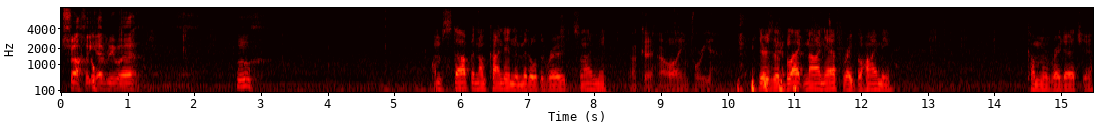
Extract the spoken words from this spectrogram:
traffic Oh. everywhere. Ooh. I'm stopping. I'm kind of in the middle of the road, Slimy. Okay, I'll aim for you. There's a black 9F right behind me. Coming right at you.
